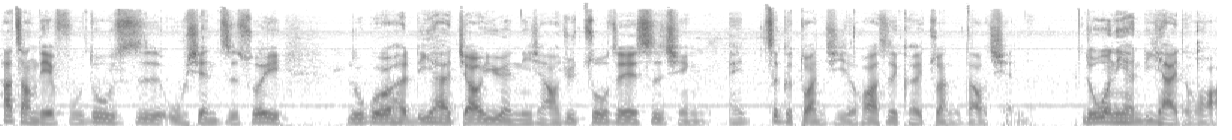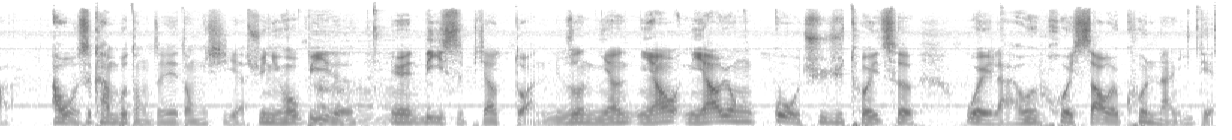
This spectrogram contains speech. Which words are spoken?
它涨跌幅度是无限制，所以如果有很厉害的交易员，你想要去做这些事情，诶，这个短期的话是可以赚得到钱的。如果你很厉害的话啊，我是看不懂这些东西啊，虚拟货币的，因为历史比较短。你说你要你要你要用过去去推测未来，会会稍微困难一点。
